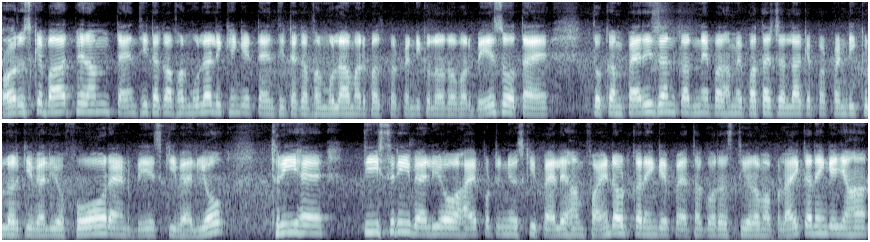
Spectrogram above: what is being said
और उसके बाद फिर हम टेन थीटा का फार्मूला लिखेंगे। टेन थीटा का फार्मूला हमारे पास परपेंडिकुलर ओवर बेस होता है। तो कंपैरिजन करने पर हमें पता चला कि परपेंडिकुलर की वैल्यू फोर एंड बेस की वैल्यू थ्री है। तीसरी वैल्यू हाइपोटेन्यूस की पहले हम फाइंड आउट करेंगे। पैथागोरस थ्योरम अप्लाई करेंगे यहाँ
